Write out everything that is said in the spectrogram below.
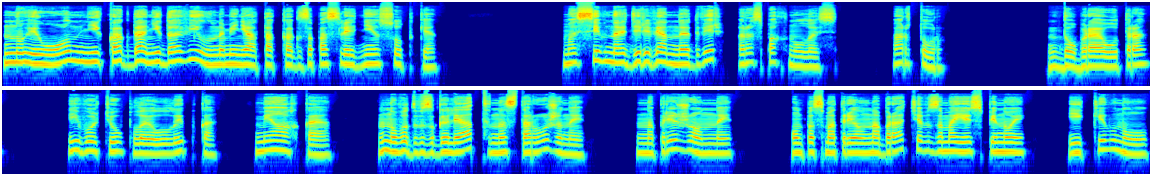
Но и он никогда не давил на меня так, как за последние сутки. Массивная деревянная дверь распахнулась. Артур. «Доброе утро». Его теплая улыбка, мягкая, но вот взгляд настороженный, напряженный. Он посмотрел на братьев за моей спиной и кивнул.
